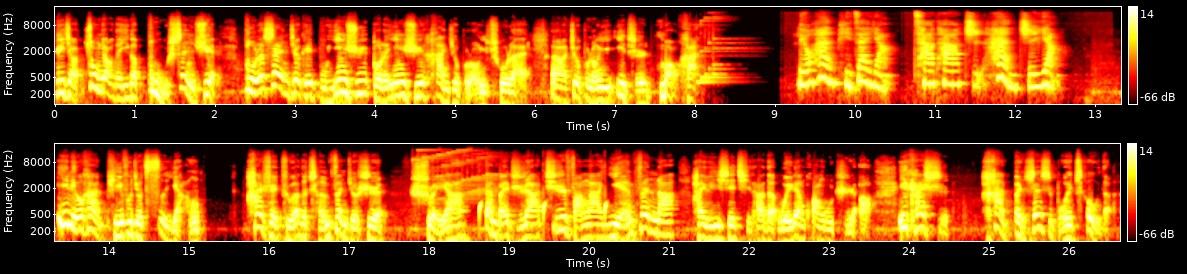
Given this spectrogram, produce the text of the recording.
比较重要的一个补肾穴，补了肾就可以补阴虚，补了阴虚汗就不容易出来啊，就不容易一直冒汗。流汗皮在痒，擦它止汗止痒。一流汗皮肤就刺痒，汗水主要的成分就是。水呀、蛋白质啊、脂肪啊、盐分呐、还有一些其他的微量矿物质啊。一开始汗本身是不会臭的，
